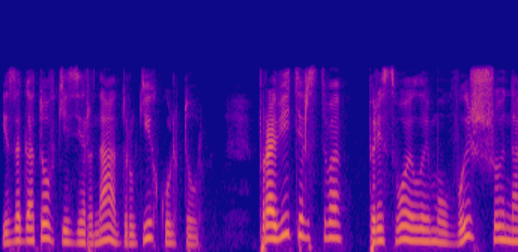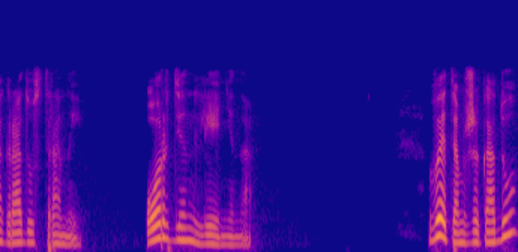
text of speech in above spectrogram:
и заготовке зерна других культур правительство присвоило ему высшую награду страны – Орден Ленина. В этом же году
